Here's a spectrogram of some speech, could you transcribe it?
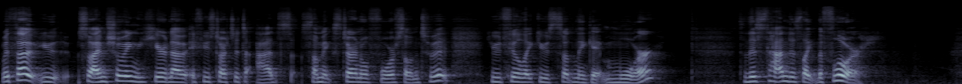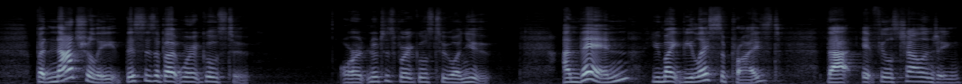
without you. So I'm showing here now, if you started to add some external force onto it, you'd feel like you suddenly get more. So this hand is like the floor. But naturally, this is about where it goes to. Or notice where it goes to on you. And then you might be less surprised that it feels challenging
